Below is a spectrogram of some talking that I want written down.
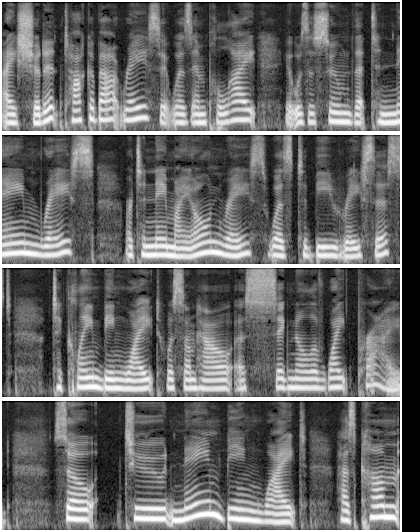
I shouldn't talk about race, it was impolite. It was assumed that to name race or to name my own race was to be racist. To claim being white was somehow a signal of white pride. So to name being white has come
